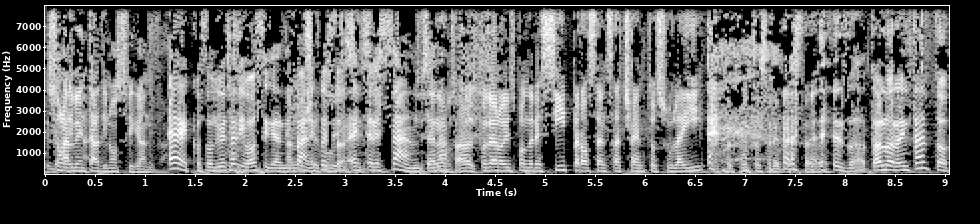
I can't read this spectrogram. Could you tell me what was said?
Sono diventati i nostri grandi fan. Ecco, sono diventati i vostri grandi fan, e questo sì, è sì, interessante, no? Allora, potevano rispondere sì, però senza accento sulla I, a quel punto sarebbe stato... esatto, allora intanto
